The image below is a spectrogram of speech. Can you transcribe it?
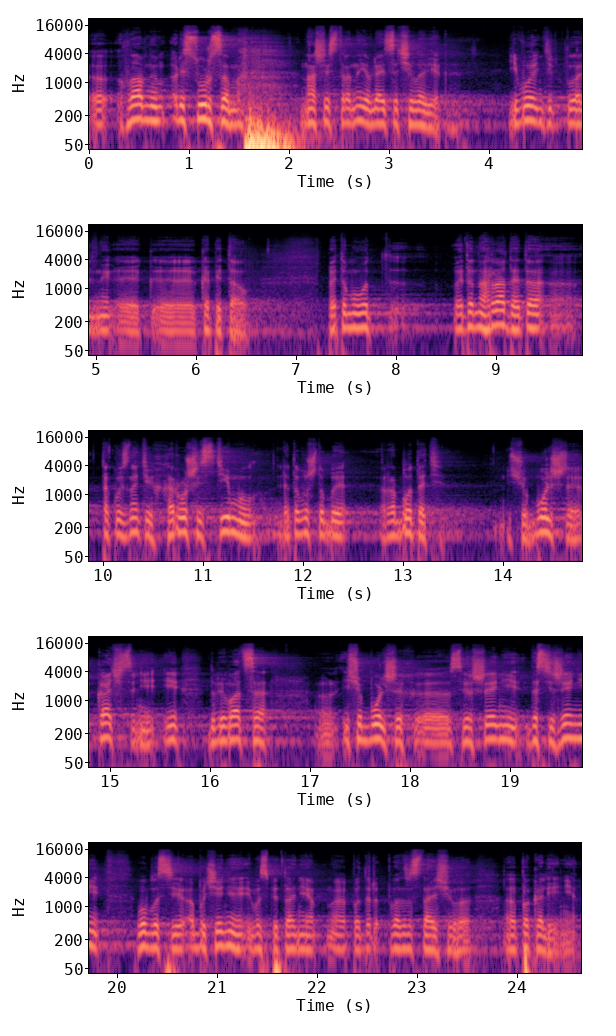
главным ресурсом нашей страны является человек, его интеллектуальный э, э, капитал. Поэтому вот эта награда – это такой, знаете, хороший стимул для того, чтобы работать еще больше, качественнее и добиваться Э, еще больших э, свершений, достижений в области обучения и воспитания э, подрастающего поколения.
